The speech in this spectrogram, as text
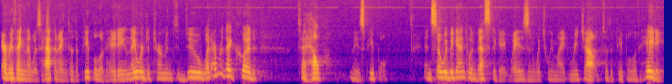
everything that was happening to the people of Haiti, and they were determined to do whatever they could to help these people. And so we began to investigate ways in which we might reach out to the people of Haiti.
